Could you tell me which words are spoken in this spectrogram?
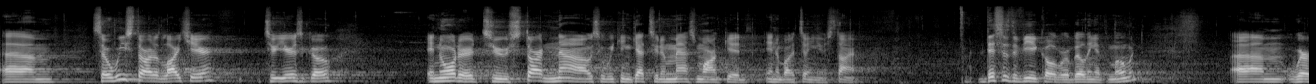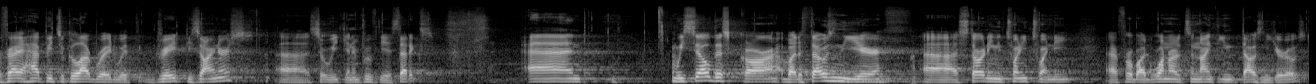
Um, so we started Lightyear two years ago in order to start now so we can get to the mass market in about 10 years' time. This is the vehicle we're building at the moment. Um, we're very happy to collaborate with great designers uh, so we can improve the aesthetics. And we sell this car about a thousand a year, uh, starting in 2020 uh, for about 119,000 euros.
